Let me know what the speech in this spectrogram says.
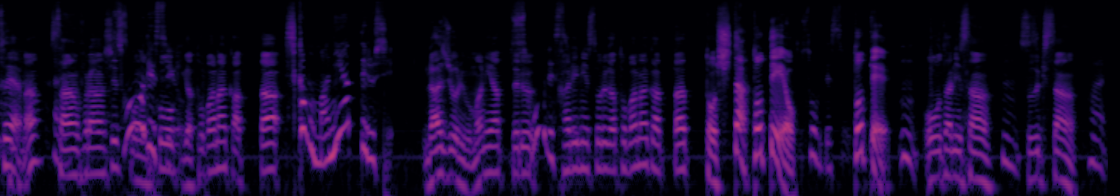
そやな、サンフランシスコの飛行機が飛ばなかった。しかも間に合ってるしラジオにも間に合ってる。そうです。よ仮にそれが飛ばなかったとしたとてよ。そうです。とて、うん。大谷さん、うん。鈴木さんはい。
